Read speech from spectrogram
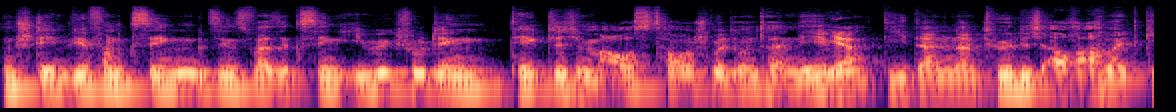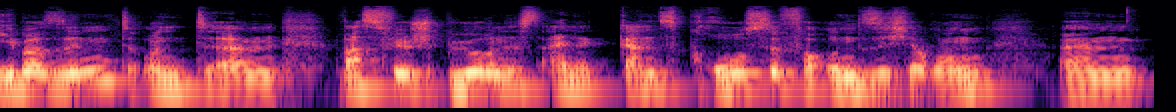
Nun stehen wir von Xing bzw. Xing E-Recruiting täglich im Austausch mit Unternehmen, ja. die dann natürlich auch Arbeitgeber sind. Und ähm, was wir spüren, ist eine ganz große Verunsicherung. Ähm,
